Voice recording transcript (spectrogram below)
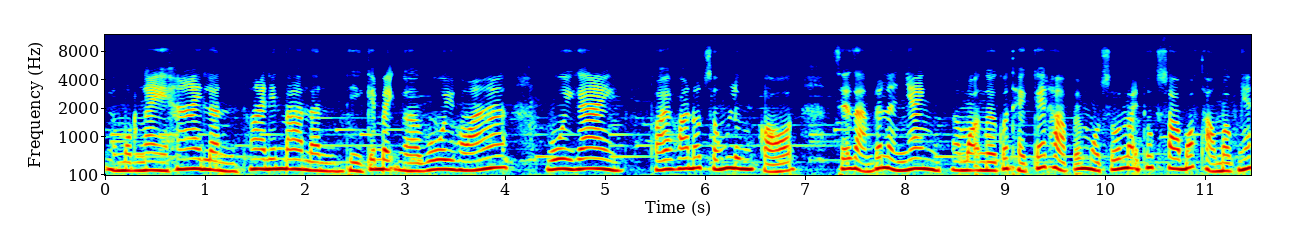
một ngày hai lần 2 đến 3 lần thì cái bệnh ờ, vôi hóa vôi gai, thoái hóa đốt sống lưng cổ sẽ giảm rất là nhanh và mọi người có thể kết hợp với một số loại thuốc so bóp thảo mộc nhé.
